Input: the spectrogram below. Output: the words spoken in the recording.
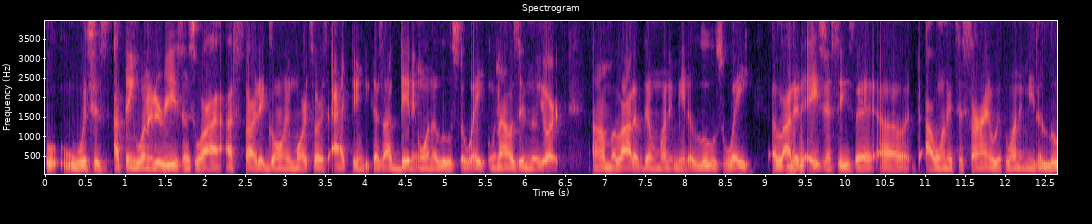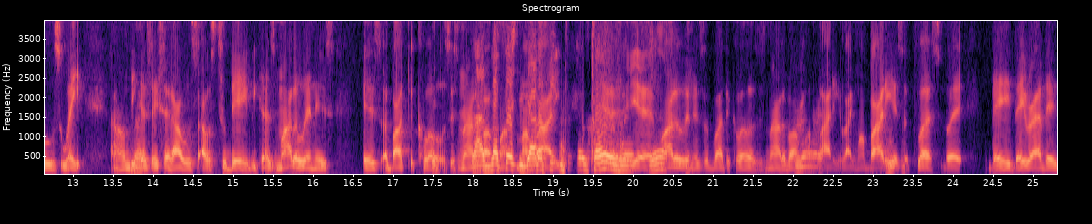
which is I think one of the reasons why I started going more towards acting because I didn't want to lose the weight when I was in New York. Um, a lot of them wanted me to lose weight. A lot mm-hmm. of the mm-hmm. agencies that uh, I wanted to sign with wanted me to lose weight um, because they said I was I was too big. Because modeling is is about the clothes. It's not about my, say, my body. Clothes, yeah, yeah, yeah, modeling is about the clothes. It's not about right. my body. Like my body mm-hmm. is a plus, but they they rather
